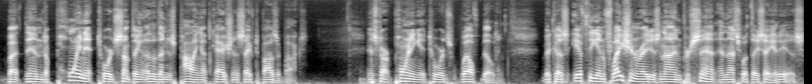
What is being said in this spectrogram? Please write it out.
but then to point it towards something other than just piling up cash in a safe deposit box, and start pointing it towards wealth building. Because if the inflation rate is nine percent, and that's what they say it is,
